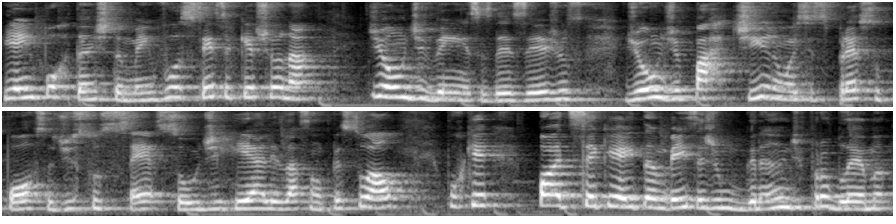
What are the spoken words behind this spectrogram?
E é importante também você se questionar de onde vêm esses desejos, de onde partiram esses pressupostos de sucesso ou de realização pessoal, porque pode ser que aí também seja um grande problema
